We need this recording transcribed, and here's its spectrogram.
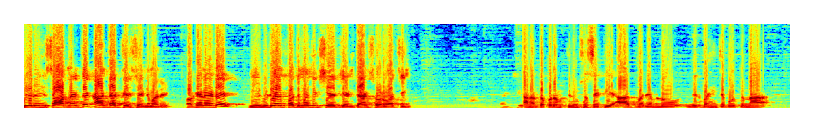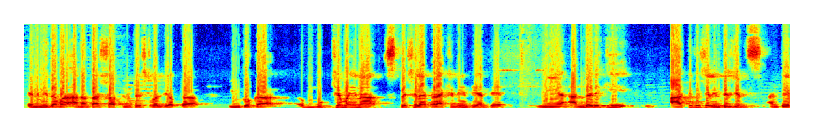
మీరు ఈ సార్ని అయితే కాంటాక్ట్ చేసేయండి మరి. ఓకేనండి ఈ వీడియోని పది మందికి షేర్ చేయండి. Thanks for watching Anantapuram film society ఆధ్వర్యంలో నిర్వహించబోతున్న ఎనిమిదవ అనంత షార్ట్ ఫిల్మ్ ఫెస్టివల్ యొక్క ఇంకొక ముఖ్యమైన స్పెషల్ అట్రాక్షన్ ఏంటి అంటే మీ అందరికీ ఆర్టిఫిషియల్ ఇంటెలిజెన్స్ అంటే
